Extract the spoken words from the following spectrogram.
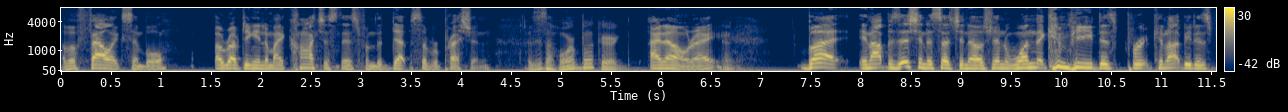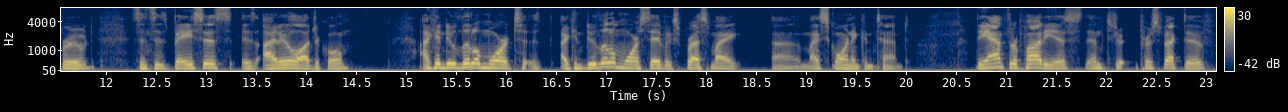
of a phallic symbol erupting into my consciousness from the depths of repression. Is this a horror book or? I know, right? But in opposition to such a notion, one that can be dispro- cannot be disproved, since its basis is ideological, I can do little more to I can do little more save express my uh, my scorn and contempt. The anthropodiist inter- perspective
